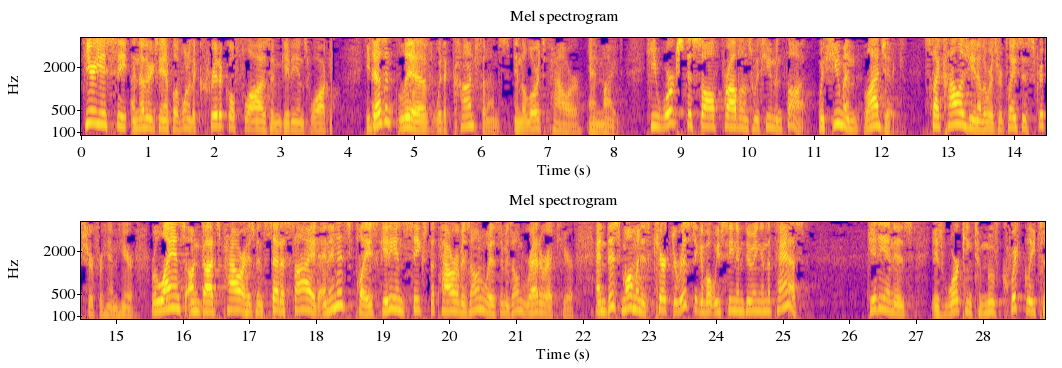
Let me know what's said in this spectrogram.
Here you see another example of one of the critical flaws in Gideon's walk. He doesn't live with a confidence in the Lord's power and might. He works to solve problems with human thought, with human logic. Psychology, in other words, replaces Scripture for him here. Reliance on God's power has been set aside, and in its place, Gideon seeks the power of his own wisdom, his own rhetoric here. And this moment is characteristic of what we've seen him doing in the past. Gideon is, is working to move quickly to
